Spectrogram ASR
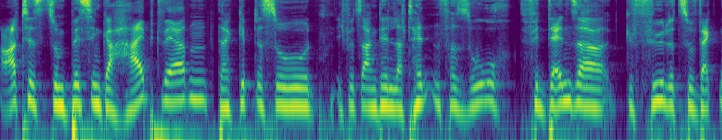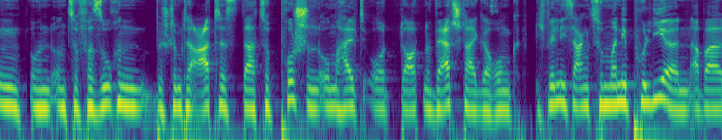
Artists so ein bisschen gehypt werden. Da gibt es so, ich würde sagen, den latenten Versuch, Fidenza-Gefühle zu wecken und, und zu versuchen, bestimmte Artists da zu pushen, um halt dort eine Wertsteigerung, ich will nicht sagen zu manipulieren, aber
